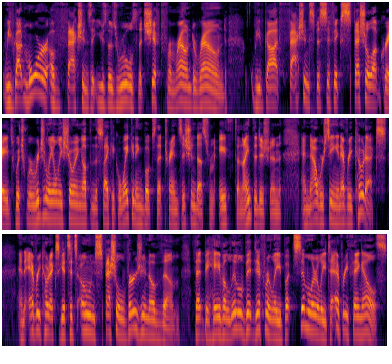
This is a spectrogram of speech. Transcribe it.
We've got more of factions that use those rules that shift from round to round. We've got faction specific special upgrades, which were originally only showing up in the Psychic Awakening books that transitioned us from 8th to 9th edition. And now we're seeing in every codex. And every codex gets its own special version of them that behave a little bit differently, but similarly to everything else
